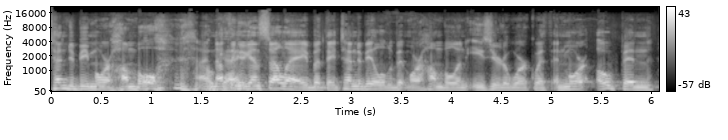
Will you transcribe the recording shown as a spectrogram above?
tend to be more humble. okay. Nothing against LA, but they tend to be a little bit more humble and easier to work with and more open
